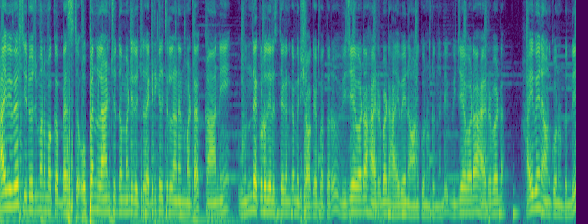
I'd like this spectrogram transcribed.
హై వివర్స్ ఈరోజు మనం ఒక బెస్ట్ ఓపెన్ ల్యాండ్ చూద్దామండి. ఇది వచ్చేసి అగ్రికల్చర్ ల్యాండ్ అనమాట కానీ ఉంది ఎక్కడో తెలిస్తే కనుక మీరు షాక్ అయిపోతారు. విజయవాడ హైదరాబాద్ హైవేని ఆనుకొని ఉంటుందండి. విజయవాడ హైదరాబాద్ హైవేని ఆనుకొని ఉంటుంది.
